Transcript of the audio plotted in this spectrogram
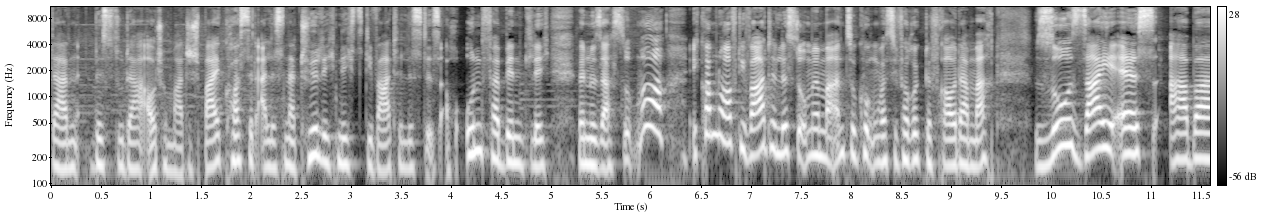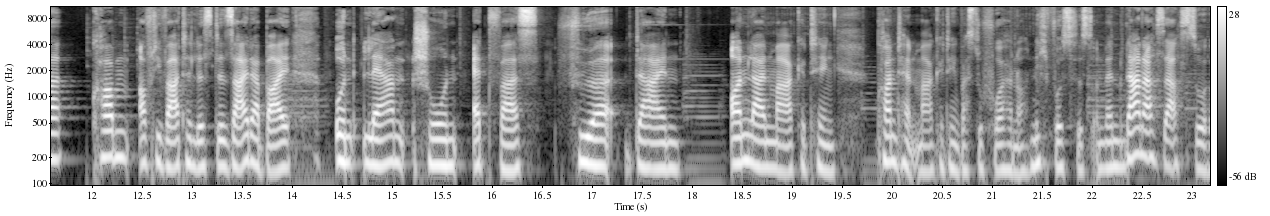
dann bist du da automatisch bei. Kostet alles natürlich nichts. Die Warteliste ist auch unverbindlich. Wenn du sagst so, oh, ich komme nur auf die Warteliste, um mir mal anzugucken, was die verrückte Frau da macht. So sei es, aber komm auf die Warteliste, sei dabei und lern schon etwas für dein Online-Marketing, Content-Marketing, was du vorher noch nicht wusstest. Und wenn du danach sagst so,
